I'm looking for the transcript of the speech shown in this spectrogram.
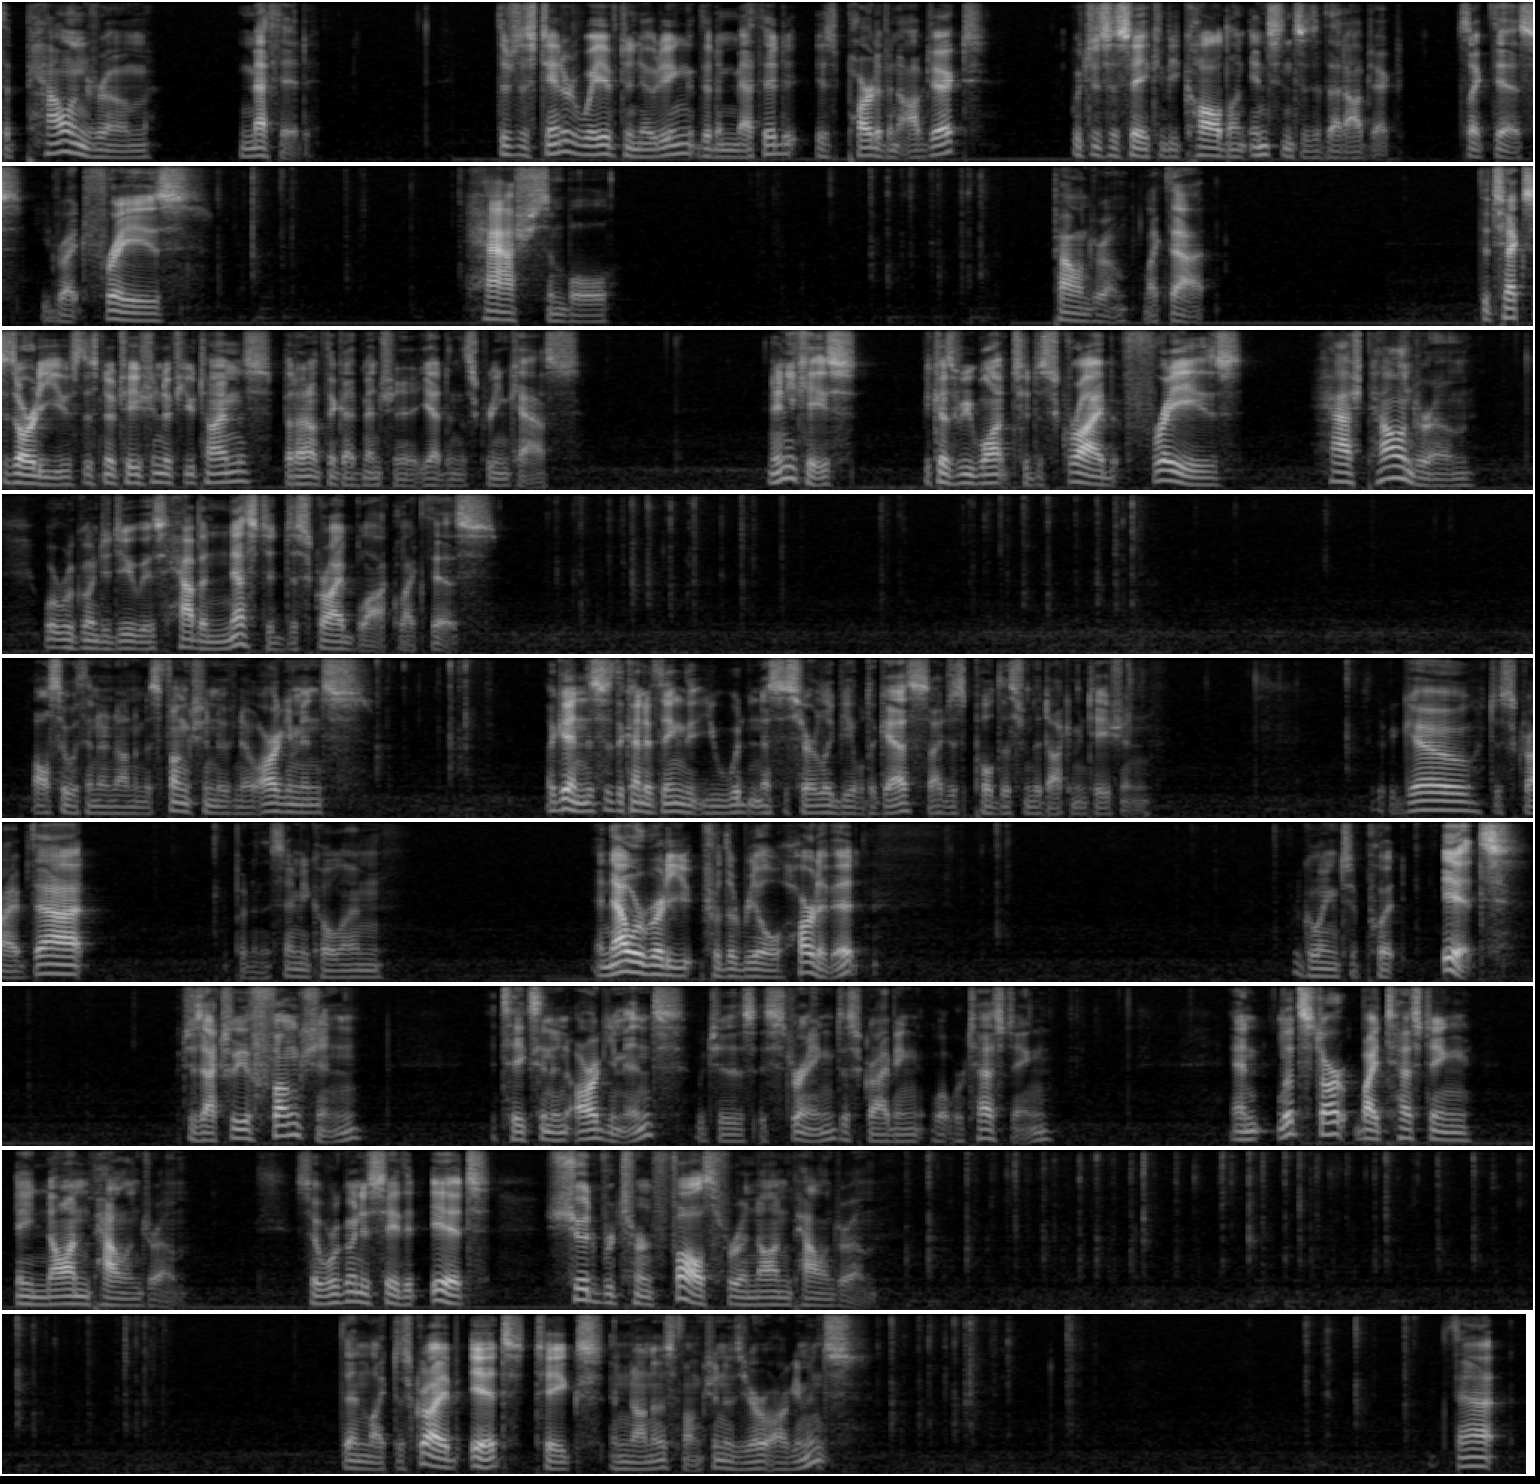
the palindrome method. There's a standard way of denoting that a method is part of an object, which is to say it can be called on instances of that object. It's like this. You'd write phrase, hash symbol, palindrome, like that. The text has already used this notation a few times, but I don't think I've mentioned it yet in the screencasts. In any case, because we want to describe phrase hash palindrome, what we're going to do is have a nested describe block like this. Also with an anonymous function of no arguments. Again, this is the kind of thing that you wouldn't necessarily be able to guess. I just pulled this from the documentation. So there we go, describe that, put in the semicolon. And now we're ready for the real heart of it. We're going to put it, which is actually a function. It takes in an argument, which is a string describing what we're testing. And let's start by testing a non-palindrome. So we're going to say that it should return false for a non-palindrome. Then, like describe, it takes an anonymous function of zero arguments. Like that.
